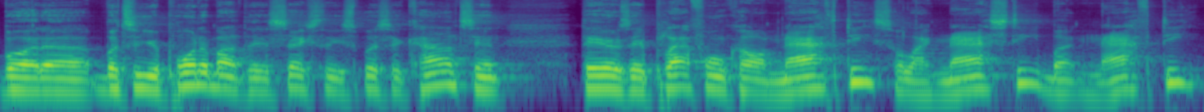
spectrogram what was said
But uh, but to your point about the sexually explicit content, there's a platform called Nafty, so like nasty, but Nafty,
